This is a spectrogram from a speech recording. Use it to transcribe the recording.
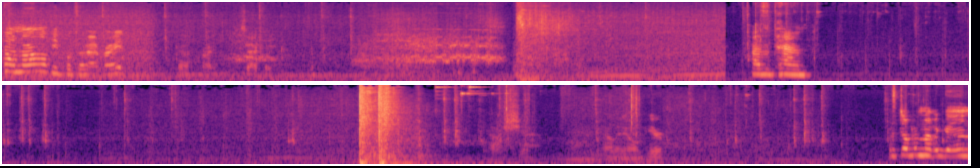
How normal people drive, right? Yeah, right. Exactly. I have a pen. Oh shit. Now they know I'm here. I still don't have a gun.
